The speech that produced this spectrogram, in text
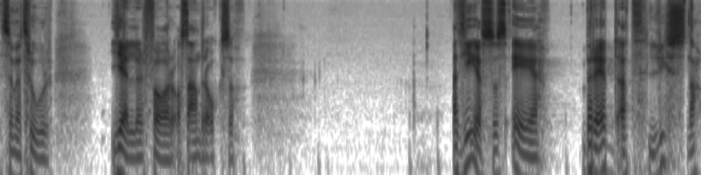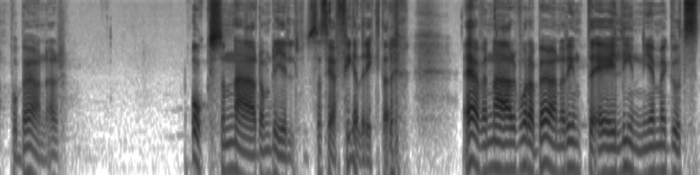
Som jag tror gäller för oss andra också. Att Jesus är beredd att lyssna på böner. Också när de blir så att säga felriktade. Även när våra böner inte är i linje med Guds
